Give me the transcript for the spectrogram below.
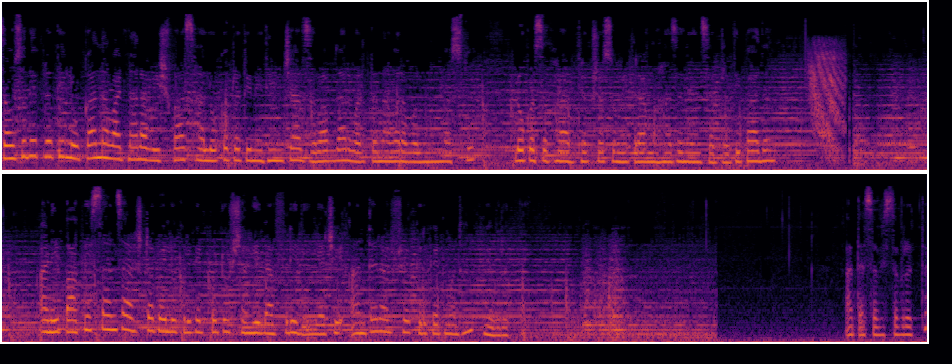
संसदेप्रती लोकांना वाटणारा विश्वास हा लोकप्रतिनिधींच्या जबाबदार वर्तनावर अवलंबून असतो. लोकसभा अध्यक्ष सुमित्रा महाजन यांचं प्रतिपादन. आणि पाकिस्तानचा अष्टपैलू क्रिकेटपटू शहीद आफ्रिदी याची आंतरराष्ट्रीय क्रिकेटमधून निवृत्ती आता सविस्तर वृत्त.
